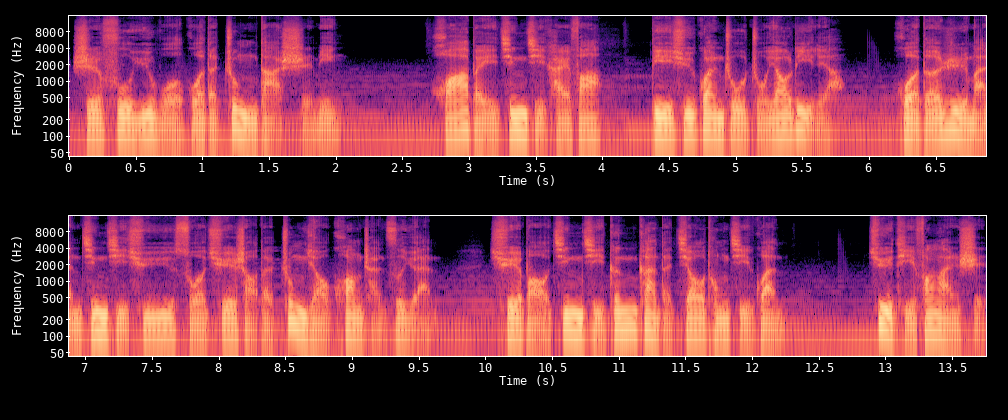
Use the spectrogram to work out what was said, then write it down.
是赋予我国的重大使命。华北经济开发必须灌注主要力量，获得日满经济区所缺少的重要矿产资源，确保经济根干的交通机关。具体方案是，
